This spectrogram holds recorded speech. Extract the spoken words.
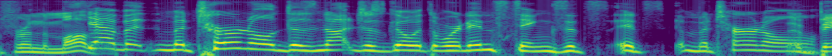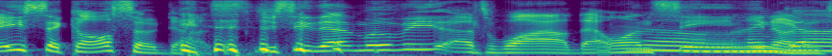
from the mother. yeah, but maternal does not just go with the word instincts. It's it's maternal. Basic also does. you see that movie? That's wild. That one Oh scene. You know what I'm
